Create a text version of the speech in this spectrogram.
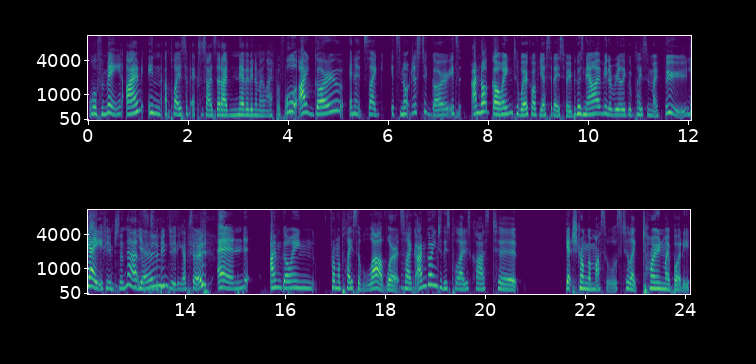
Well, for me, I'm in a place of exercise that I've never been in my life before. Well, I go and it's like it's not just to go. It's I'm not going to work off yesterday's food because now I'm in a really good place with my food. Yay, if you're interested in that, listen to the binge eating episode. and I'm going from a place of love where it's like I'm going to this Pilates class to get stronger muscles, to like tone my body,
